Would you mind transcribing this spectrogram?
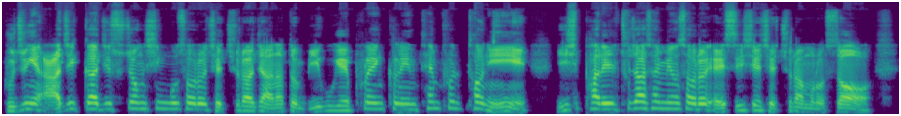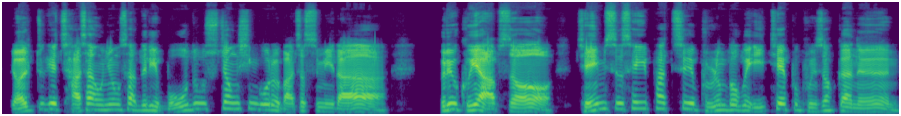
그 중에 아직까지 수정 신고서를 제출하지 않았던 미국의 프랭클린 템플턴이 28일 투자 설명서를 SEC에 제출함으로써 12개 자산 운용사들이 모두 수정 신고를 마쳤습니다. 그리고 그에 앞서 제임스 세이파츠 블룸버그 ETF 분석가는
